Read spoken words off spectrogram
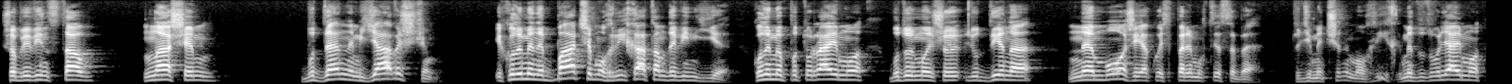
щоб він став нашим буденним явищем, і коли ми не бачимо гріха там, де він є, коли ми потураємо, бо думаємо, що людина не може якось перемогти себе, тоді ми чинимо гріх. І ми дозволяємо,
